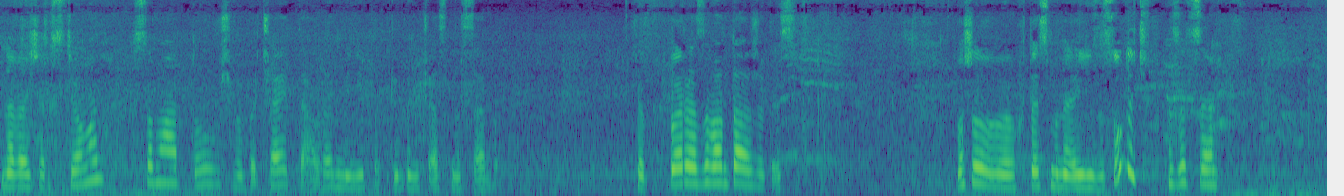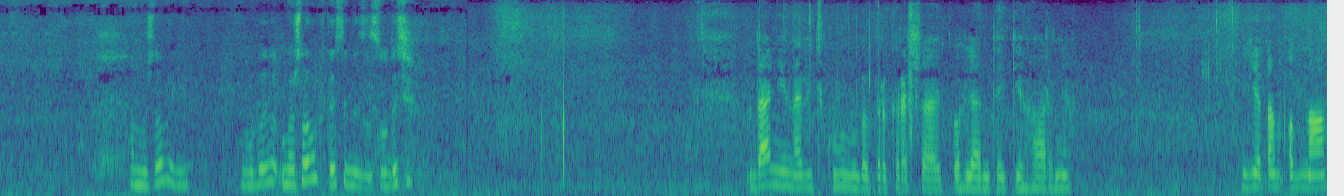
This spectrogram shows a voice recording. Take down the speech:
на вечір з Тьомою сама, то ж вибачайте, але мені потрібен час на себе. Щоб перезавантажитись. Можливо, хтось мене і засудить за це. А можливо, ні. Можливо, хтось і не засудить. В Данії навіть клумби прикрашають, погляньте, які гарні. Є там одна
